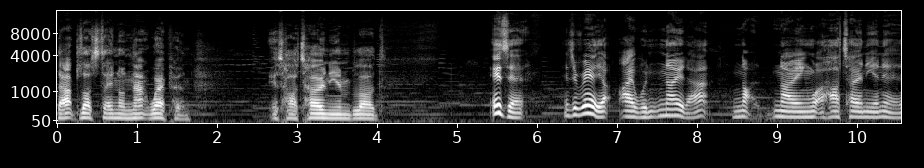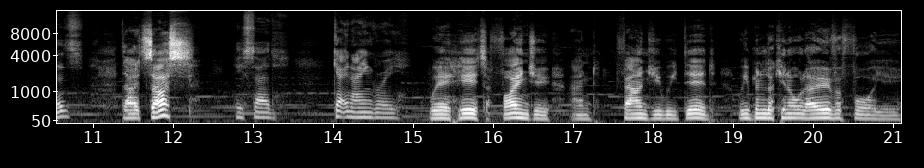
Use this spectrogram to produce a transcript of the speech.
That bloodstain on that weapon is Hartonian blood. Is it? Is it really? I- I wouldn't know that. Not knowing what a Hartonian is, That's us. he said, getting angry. We're here to find you, and found you we did. We've been looking all over for you.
